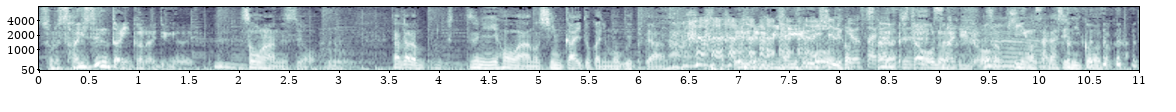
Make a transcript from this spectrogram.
それ最先端行かないといけないじゃん、うん、そうなんですよ、うんだから普通に日本はあの深海とかに潜ってあの エネルギーを探した方がいいの？そう金を探しに行こうとか。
